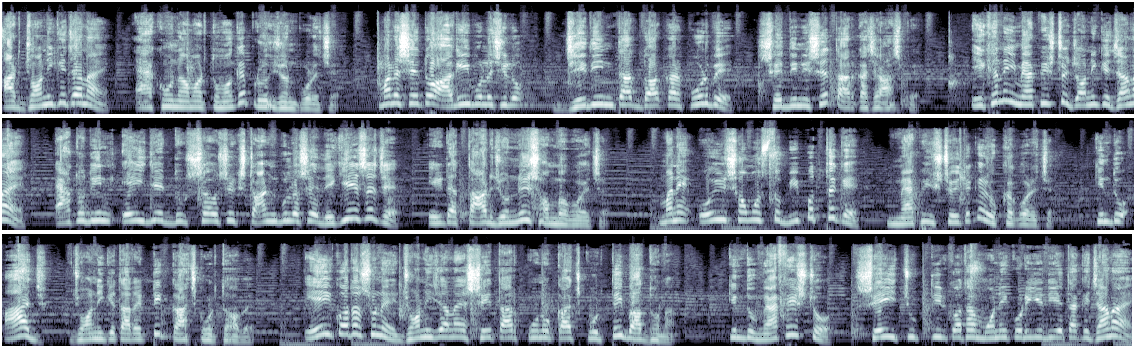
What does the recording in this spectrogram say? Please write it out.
আর জনিকে জানায়, এখন আমার তোমাকে প্রয়োজন পড়েছে। মানে সে তো আগেই বলেছিল, যেদিন তার দরকার পড়বে, সেদিনই সে তার কাছে আসবে। এখানেই ম্যাফিস্টো জনিকে জানায়, এতদিন এই যে দুঃসাহসিক স্টান্টগুলো সে দেখিয়ে এসেছে, এটা তার জন্যই সম্ভব হয়েছে। মানে ওই সমস্ত বিপদ থেকে ম্যাফিস্টোই তাকে রক্ষা করেছে। কিন্তু আজ জনিকে তার একটি কাজ করতে হবে। এই কথা শুনে জনি জানায়, সে তার কোনো কাজ করতেই বাধ্য না। কিন্তু ম্যাফিস্টো সেই চুক্তির কথা মনে করিয়ে দিয়ে তাকে জানায়,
